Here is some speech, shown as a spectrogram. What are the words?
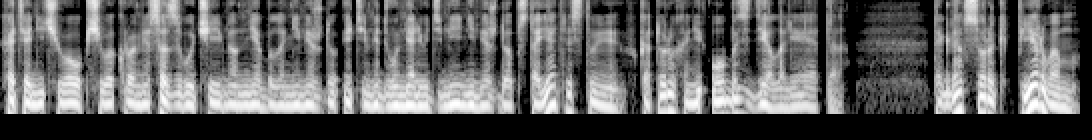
хотя ничего общего, кроме созвучия имен, не было ни между этими двумя людьми, ни между обстоятельствами, в которых они оба сделали это. Тогда в сорок первом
